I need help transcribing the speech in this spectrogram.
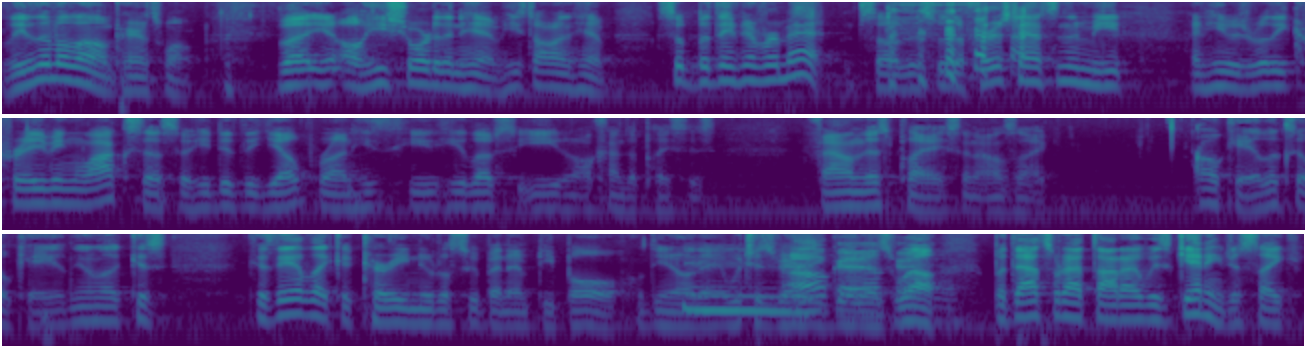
Leave them alone. Parents won't. But you know, oh, he's shorter than him. He's taller than him. So, but they've never met. So this was the first chance in the meet, and he was really craving laksa. So he did the Yelp run. He's, he he loves to eat in all kinds of places. Found this place, and I was like, okay, it looks okay. You know, because because they have like a curry noodle soup and empty bowl, you know, they, which is very Oh, okay, good as okay, well. yeah. But that's what I thought I was getting, just like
